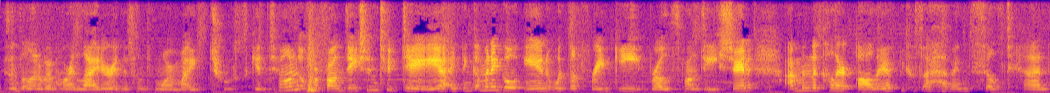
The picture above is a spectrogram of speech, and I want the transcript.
This one's a little bit more lighter and this one's more my true skin tone. So for foundation today, I think I'm going to go in with the Frankie Rose Foundation. I'm in the color Olive because I haven't self-tan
